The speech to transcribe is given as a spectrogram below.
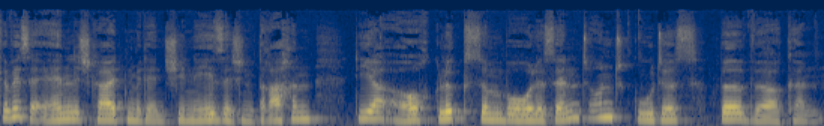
gewisse Ähnlichkeiten mit den chinesischen Drachen, die ja auch Glückssymbole sind und Gutes bewirken.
